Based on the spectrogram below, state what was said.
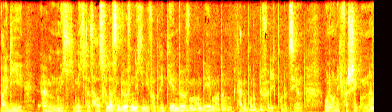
weil die ähm, nicht, nicht das Haus verlassen dürfen, nicht in die Fabrik gehen dürfen und eben auch dann keine Produkte für dich produzieren und auch nicht verschicken. Ne?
